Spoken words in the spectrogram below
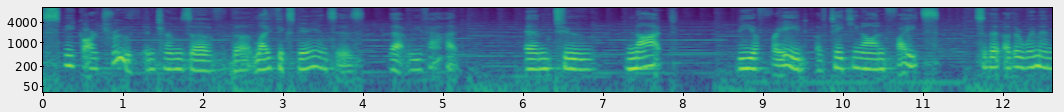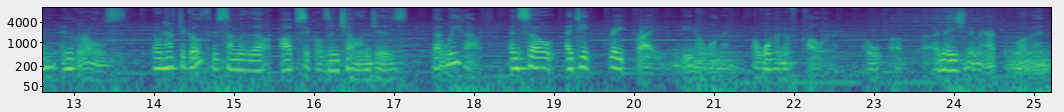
speak our truth in terms of the life experiences that we've had, and to not be afraid of taking on fights so that other women and girls don't have to go through some of the obstacles and challenges that we have. And so I take great pride in being a woman, a woman of color, a, a, an Asian American woman,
